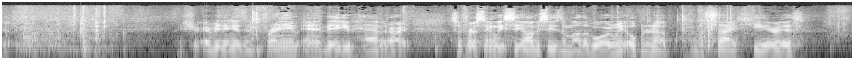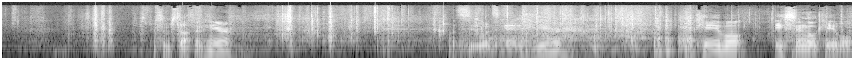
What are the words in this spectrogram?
There we go. Make sure everything is in frame, and there you have it. Alright, so first thing we see obviously is the motherboard when we open it up. On the side here is some stuff in here. Let's see what's in here. A cable, a single cable.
